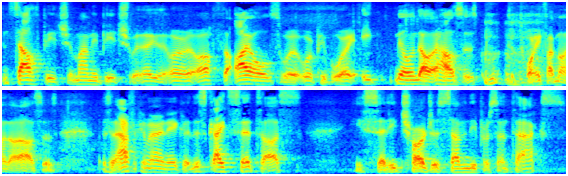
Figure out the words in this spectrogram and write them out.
in, South Beach, in Miami Beach, they, or off the aisles where, where people were eight million dollar houses to twenty five million dollar houses. It's an African American neighborhood. This guy said to us, he said he charges seventy percent tax.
